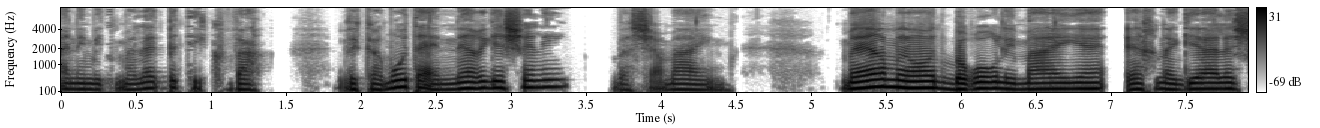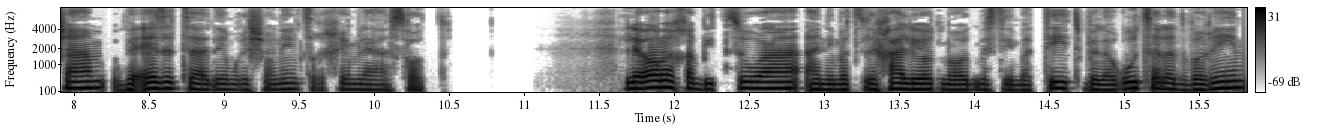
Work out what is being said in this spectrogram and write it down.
אני מתמלאת בתקווה, וכמות האנרגיה שלי בשמיים. מהר מאוד ברור לי מה יהיה, איך נגיע לשם ואיזה צעדים ראשונים צריכים להיעשות. לאורך הביצוע אני מצליחה להיות מאוד משימתית ולרוץ על הדברים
